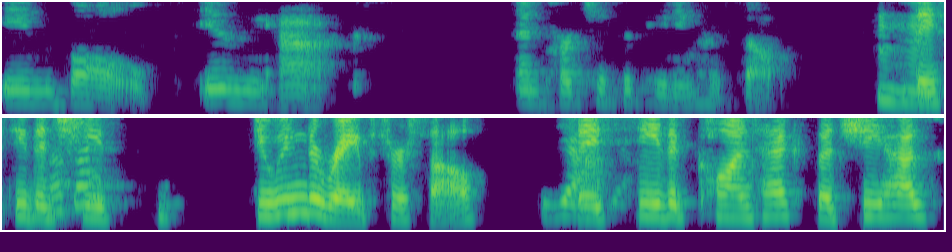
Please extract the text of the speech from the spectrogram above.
involved in the acts and participating herself. Mm-hmm. They see that okay. she's doing the rapes herself. Yeah, they yeah. see the context that she has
